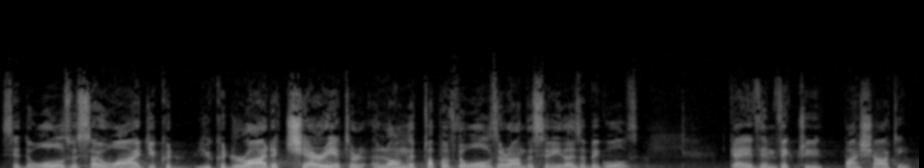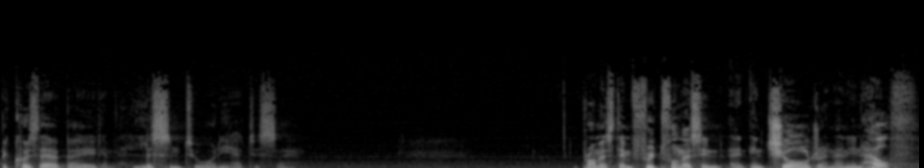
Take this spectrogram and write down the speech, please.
He said the walls were so wide you could, you could ride a chariot along the top of the walls around the city. Those are big walls. Gave them victory by shouting because they obeyed him. They listened to what he had to say promised them fruitfulness in, in children and in health.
